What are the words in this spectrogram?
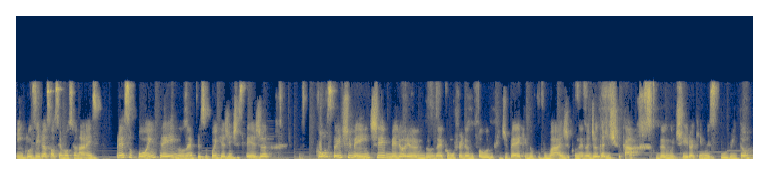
inclusive as socioemocionais, pressupõe treino, né? Pressupõe que a gente esteja constantemente melhorando, né? Como o Fernando falou do feedback do cubo mágico, né? Não adianta a gente ficar dando tiro aqui no escuro. Então,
